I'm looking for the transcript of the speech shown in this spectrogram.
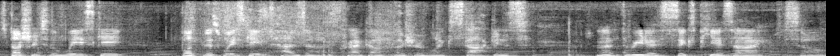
especially to the wastegate. But this wastegate has a crack out pressure of like stock is uh, 3 to 6 psi, so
